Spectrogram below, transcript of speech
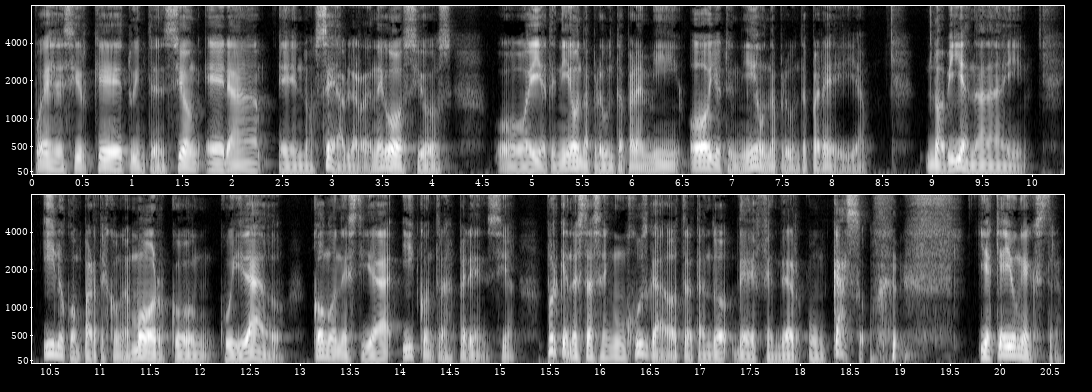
Puedes decir que tu intención era, eh, no sé, hablar de negocios, o ella tenía una pregunta para mí, o yo tenía una pregunta para ella. No había nada ahí y lo compartes con amor, con cuidado, con honestidad y con transparencia, porque no estás en un juzgado tratando de defender un caso. y aquí hay un extra.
